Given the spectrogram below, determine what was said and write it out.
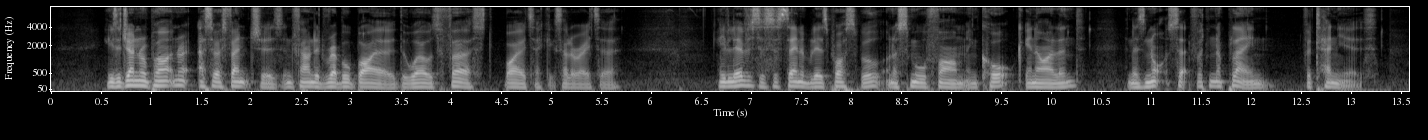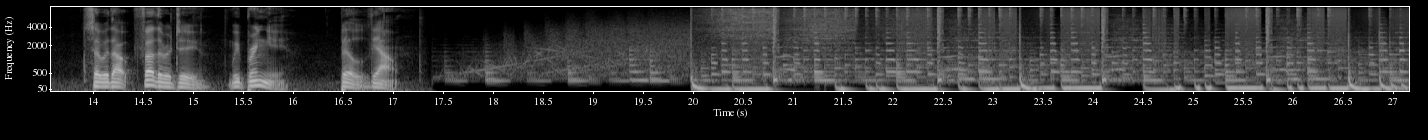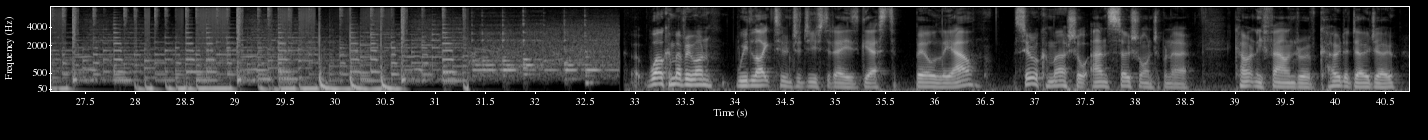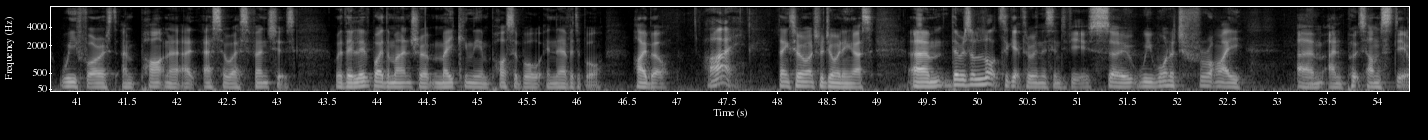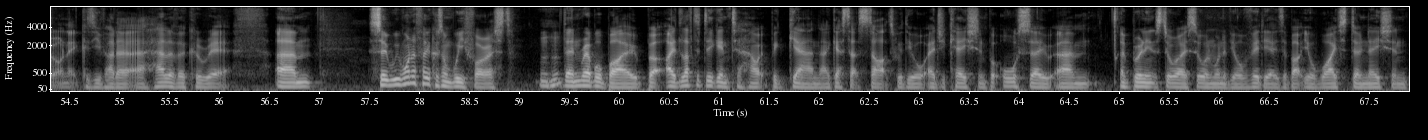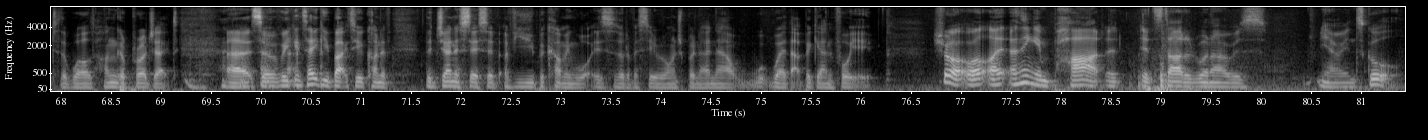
He's a general partner at SOS Ventures and founded Rebel Bio, the world's first biotech accelerator. He lives as sustainably as possible on a small farm in Cork, in Ireland, and has not set foot in a plane for 10 years. So without further ado, we bring you Bill Liao. Welcome, everyone. We'd like to introduce today's guest, Bill Liao, serial commercial and social entrepreneur, currently founder of Coder Dojo, WeForest, and partner at SOS Ventures, where they live by the mantra making the impossible inevitable. Hi, Bill. Hi. Thanks very much for joining us. Um, there is a lot to get through in this interview, so we want to try um, and put some steer on it because you've had a, a, hell of a career. Um, so we want to focus on WeForest, mm-hmm. then Rebel Bio. But I'd love to dig into how it began. I guess that starts with your education, but also um, a brilliant story I saw in one of your videos about your wife's donation to the World Hunger Project. Uh, so if we can take you back to kind of the genesis of, of you becoming what is sort of a serial entrepreneur now, w- where that began for you. Sure. Well, I, I think in part it, it, started when I was, you know, in school,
